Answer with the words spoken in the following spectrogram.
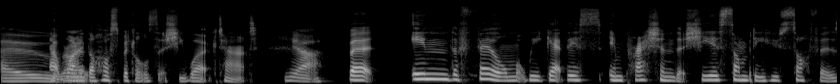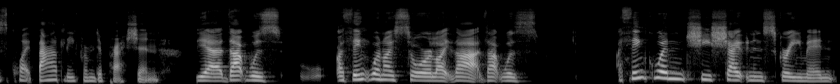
Oh, at one of the hospitals that she worked at. Yeah. But in the film, we get this impression that she is somebody who suffers quite badly from depression. Yeah. That was, I think when I saw her like that, that was, I think when she's shouting and screaming,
